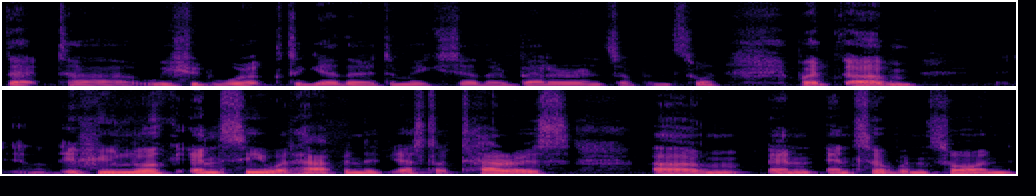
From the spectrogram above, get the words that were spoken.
that uh, we should work together to make each other better and so on and so on. But um, if you look and see what happened at Yesler Terrace um, and and so on and so on,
